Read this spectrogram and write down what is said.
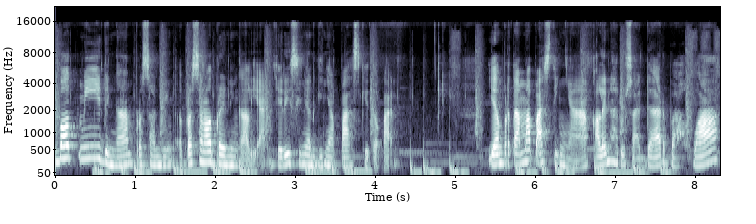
about me dengan personal branding kalian. Jadi sinerginya pas gitu kan. Yang pertama pastinya kalian harus sadar bahwa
